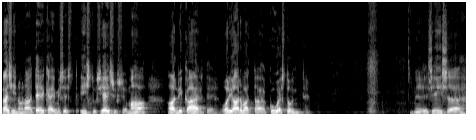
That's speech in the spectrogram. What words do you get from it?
väsinuna tee käimisest istus Jeesus maha allika äärde, oli arvata kuues tund. siis äh,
